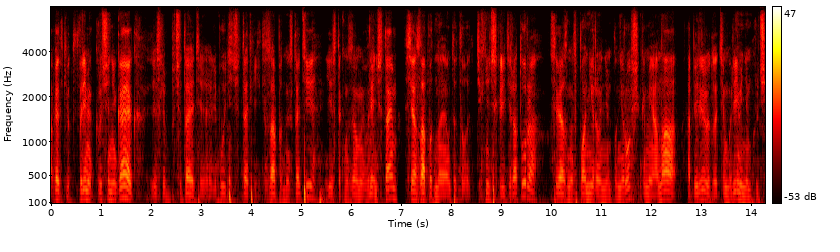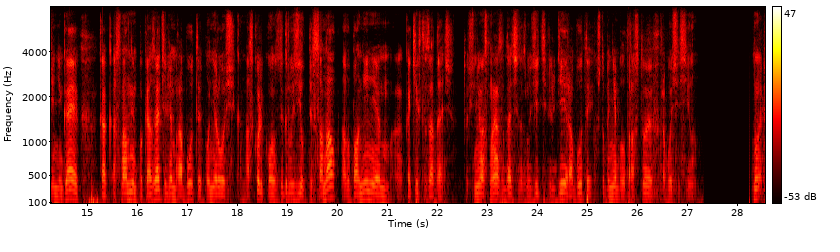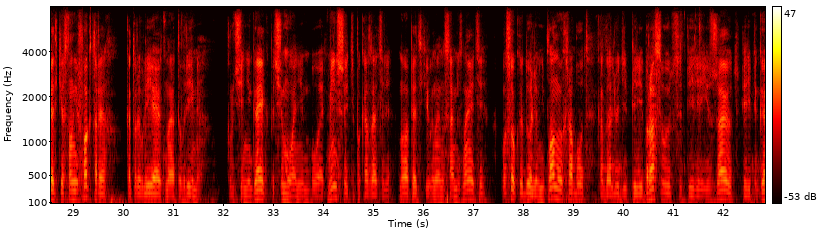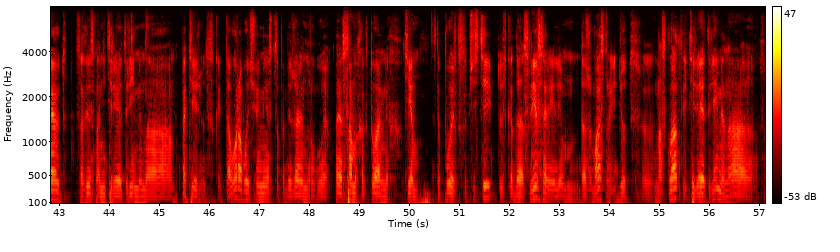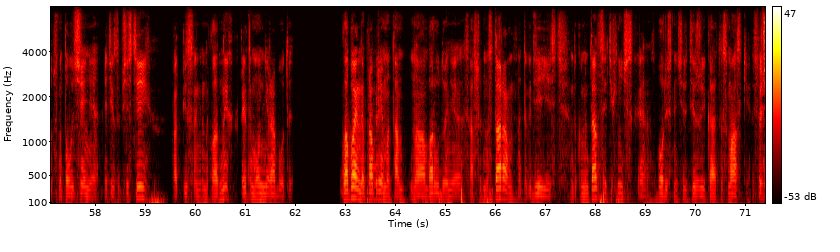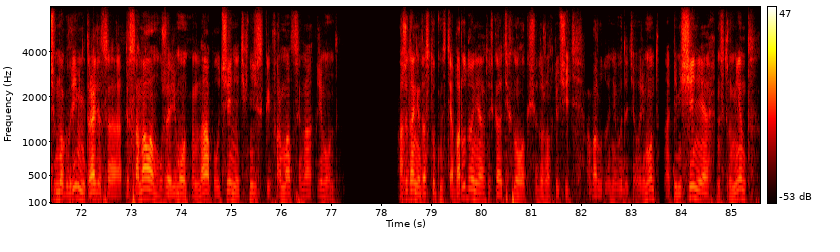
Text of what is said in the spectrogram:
Опять-таки, вот время кручения гаек, если вы почитаете или будете читать какие-то западные статьи, есть так называемый range time. Вся западная вот эта вот техническая литература, связанная с планированием, планировщиками, она оперирует этим временем кручения гаек как основным показателем работы планировщика, насколько он загрузил персонал выполнением э, каких-то задач. То есть у него основная задача загрузить людей работой, чтобы не было простоев рабочей силы. Ну, опять-таки, основные факторы которые влияют на это время кручения гаек. Почему они бывают меньше, эти показатели? Но опять-таки вы, наверное, сами знаете. Высокая доля внеплановых работ, когда люди перебрасываются, переезжают, перебегают. Соответственно, они теряют время на потерю так сказать, того рабочего места, побежали на другое. Одна из самых актуальных тем – это поиск запчастей. То есть, когда слесарь или даже мастер идет э, на склад и теряет время на собственно, получение этих запчастей, подписывания накладных, при этом он не работает. Глобальная проблема там на оборудовании, особенно старом, это где есть документация техническая, сборочные чертежи, карты смазки. То есть очень много времени тратится персоналом уже ремонтным на получение технической информации на ремонт. Ожидание доступности оборудования, то есть когда технолог еще должен отключить оборудование, выдать его в ремонт. Перемещение, инструмент,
